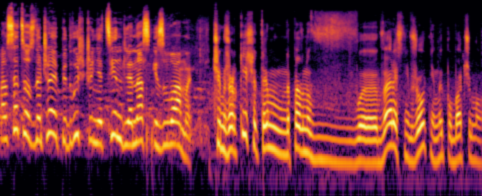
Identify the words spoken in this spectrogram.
А все це означає підвищення цін для нас із вами. Чим жаркіше, тим, напевно, в вересні, в жовтні ми побачимо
